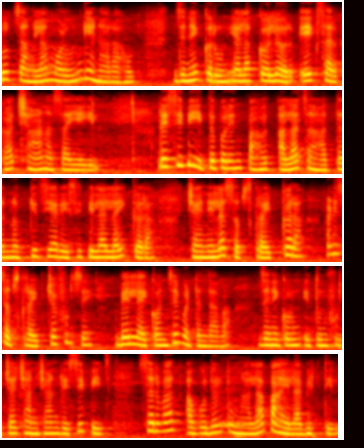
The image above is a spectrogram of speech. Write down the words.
तो चांगला मळून घेणार आहोत. जेणेकरून याला कलर एकसारखा छान असा येईल. रेसिपी इथंपर्यंत पाहत आलाच आहात तर नक्कीच या रेसिपीला लाईक करा चॅनेलला सबस्क्राईब करा आणि सबस्क्राईबच्या पुढचे बेल आयकॉनचे बटन दाबा जेणेकरून इथून पुढच्या छान छान रेसिपीज सर्वात अगोदर तुम्हाला पाहायला भेटतील.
